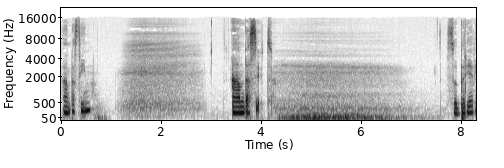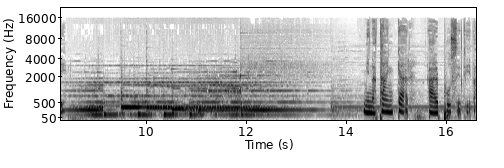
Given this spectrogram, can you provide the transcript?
Andas in. Andas ut. Så börjar vi. Mina tankar är positiva.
